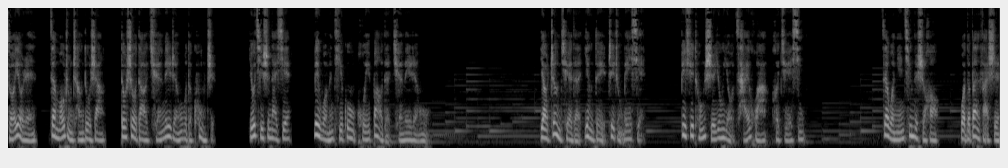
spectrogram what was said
所有人在某种程度上都受到权威人物的控制，尤其是那些为我们提供回报的权威人物。要正确的应对这种危险，必须同时拥有才华和决心。在我年轻的时候，我的办法是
